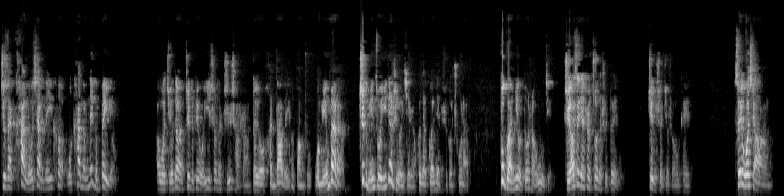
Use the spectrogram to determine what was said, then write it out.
就在看楼下的那一刻，我看到那个背影，啊，我觉得这个对我一生的职场上都有很大的一个帮助。我明白了，这个民族一定是有一些人会在关键时刻出来的，不管你有多少误解，只要这件事做的是对的，这个事就是 OK 的。所以我想，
